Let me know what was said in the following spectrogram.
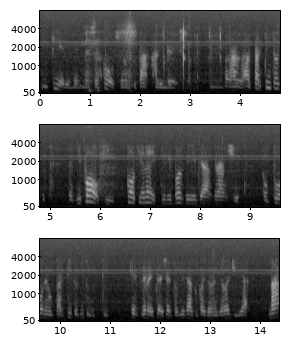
in piedi nel, nel esatto. percorso, non si fa all'ingresso. Al, al partito di, di, pochi, pochi eletti di Bordiga Gramsci oppone un partito di tutti che deve essere certo guidato poi da un'ideologia, ma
